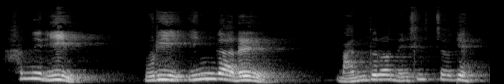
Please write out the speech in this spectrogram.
하늘이 우리 인간을 만들어내실 적에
